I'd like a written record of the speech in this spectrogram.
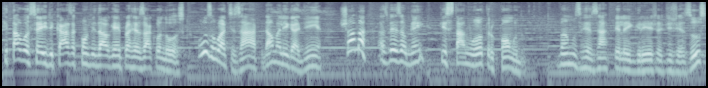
Que tal você aí de casa convidar alguém para rezar conosco? Usa o WhatsApp, dá uma ligadinha, chama às vezes alguém que está no outro cômodo. Vamos rezar pela igreja de Jesus,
